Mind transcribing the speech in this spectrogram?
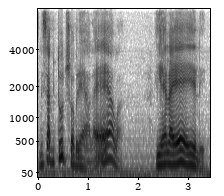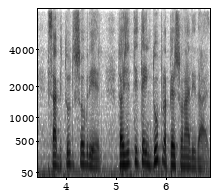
Ele sabe tudo sobre ela, é ela. E ela é ele, sabe tudo sobre ele. Então a gente tem dupla personalidade.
